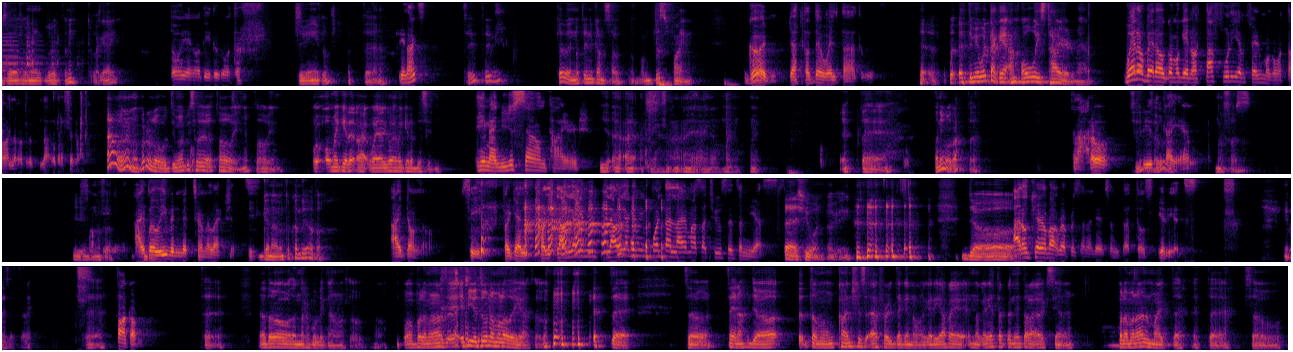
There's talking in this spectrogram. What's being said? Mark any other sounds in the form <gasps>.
Episodio de Fundar Included. Tony, ¿qué es la que hay? Todo bien, Oti, ¿tú cómo estás? Estoy bien, ¿y tú? Este, Relax. sí, estoy bien. Chile, no estoy ni cansado. I'm just fine. Good. Ya estás de vuelta. Tú. Estoy mi vuelta que I'm always tired, man. Bueno, pero como que no estás fully enfermo como estabas la otra, la otra semana. Ah, bueno, no, pero los últimos episodios he estado bien, he estado bien. O, o me quiere, o hay algo que me quieres decir. Hey, man, you just sound tired. Yeah, I, I, yeah, I- I know, I know, I know. Este. Tony, votaste. Claro. Sí, do you think seguro. I am? No sé. Y, no sé. I believe in midterm elections. ¿Y ¿Ganaron tus candidatos? I don't know. Sí, porque el- por- la, única que me, la única que me importa es la de Massachusetts and yes. Eh, she won, ok. <laughs> Yo. I don't care about representatives and that, those idiots. Gracias. Eh, Fuck 'em. eh, yo estoy votando republicano, so, no. por, por lo menos, if you do, no me lo digas. So. <laughs> este, so, sí, no, yo tomé un conscious effort de que no me quería, no quería estar pendiente a las elecciones. Por lo menos el martes, este, so,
